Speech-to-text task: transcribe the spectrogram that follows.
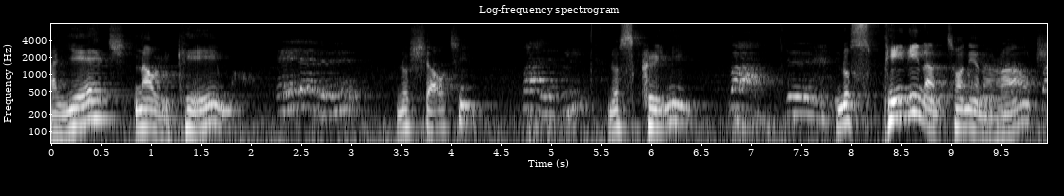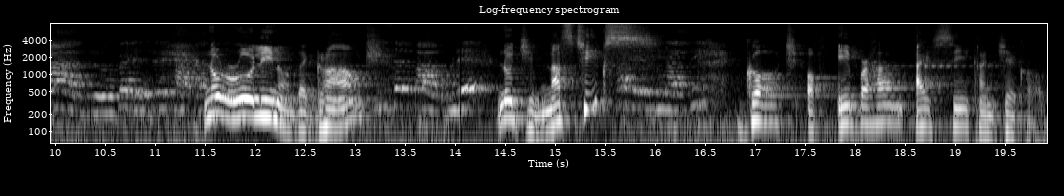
And yet, now he came. No shouting, no screaming, no spinning and turning around, no rolling on the ground, no gymnastics. God of Abraham, Isaac, and Jacob.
